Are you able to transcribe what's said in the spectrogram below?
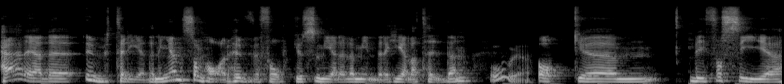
Här är det utredningen som har huvudfokus mer eller mindre hela tiden. Oh, ja. Och um, vi får se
